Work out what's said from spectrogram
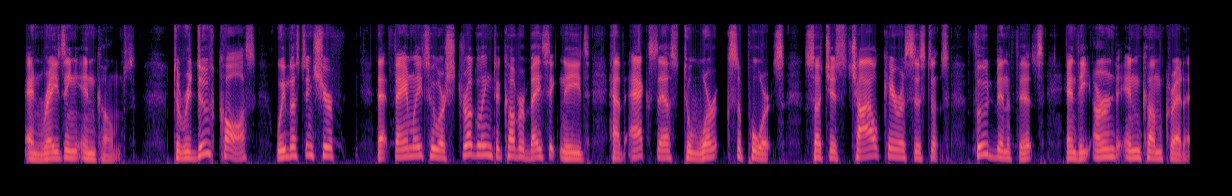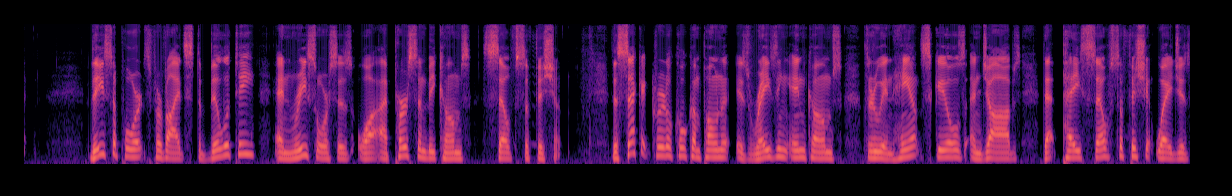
and raising incomes. To reduce costs, we must ensure that families who are struggling to cover basic needs have access to work supports such as child care assistance, food benefits, and the earned income credit. These supports provide stability and resources while a person becomes self sufficient. The second critical component is raising incomes through enhanced skills and jobs that pay self sufficient wages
